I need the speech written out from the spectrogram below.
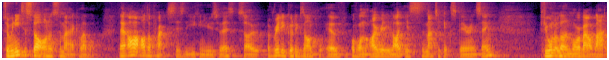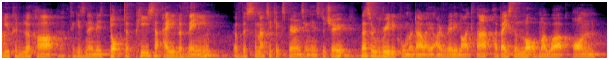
So we need to start on a somatic level. There are other practices that you can use for this. So a really good example of, of one that I really like is somatic experiencing. If you want to learn more about that, you can look up, I think his name is Dr. Peter A. Levine of the Somatic Experiencing Institute. That's a really cool modality. I really like that. I based a lot of my work on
